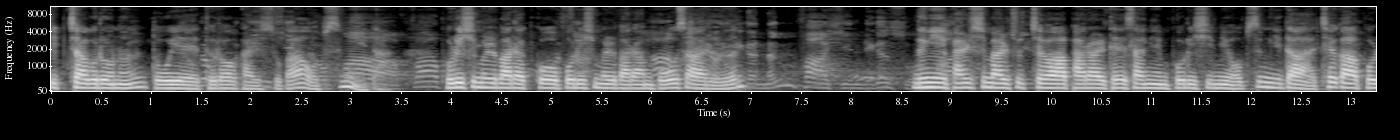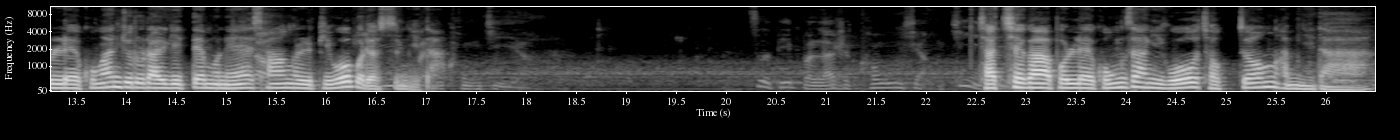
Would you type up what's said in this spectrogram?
집착으로는 도에 들어갈 수가 없습니다. 보리심을 바랐고 보리심을 바란 보살은 능히 발심할 주체와 발할 대상인 보리심이 없습니다. 제가 본래 공한 줄을 알기 때문에 상을 비워버렸습니다. 자체가 본래 공상이고 적정합니다.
